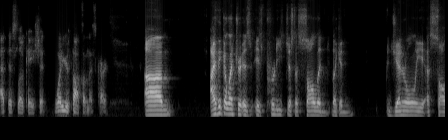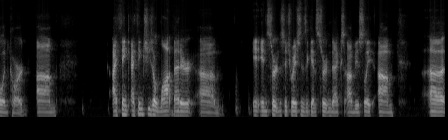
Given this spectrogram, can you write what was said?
at this location. What are your thoughts on this card? Um, I think Elektra is is pretty just a solid, like a generally a solid card. Um, I think I think she's a lot better um, in, in, certain situations against certain decks. Obviously, um, uh,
